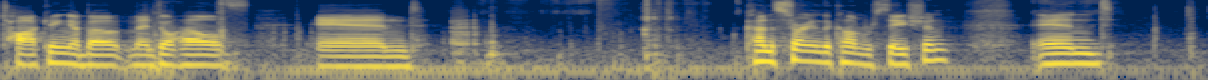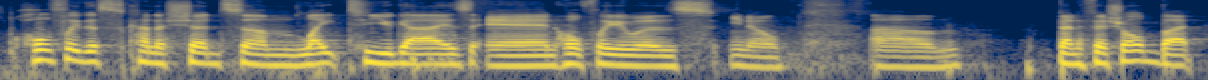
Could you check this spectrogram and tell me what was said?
talking about mental health and kind of starting the conversation and hopefully this kind of shed some light to you guys and hopefully it was you know um, beneficial but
